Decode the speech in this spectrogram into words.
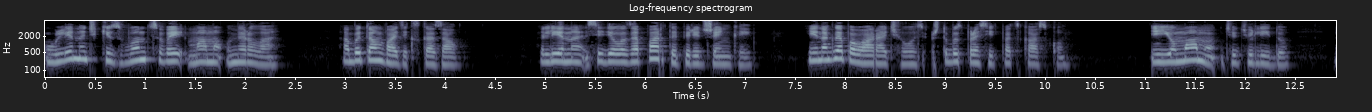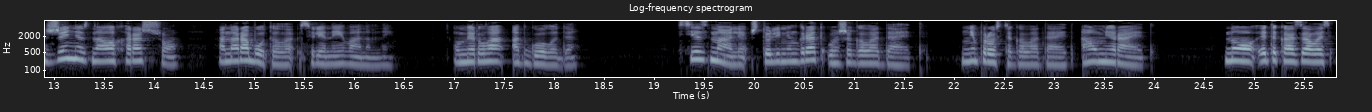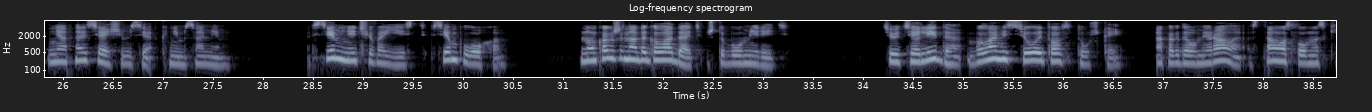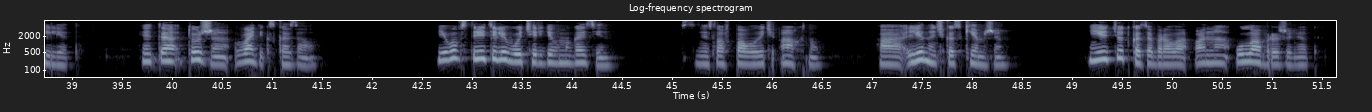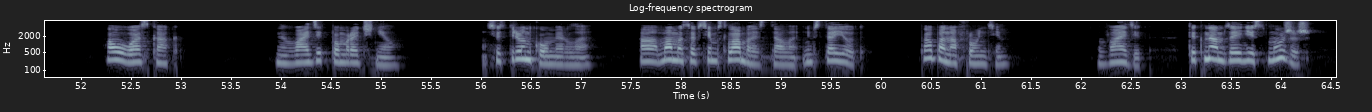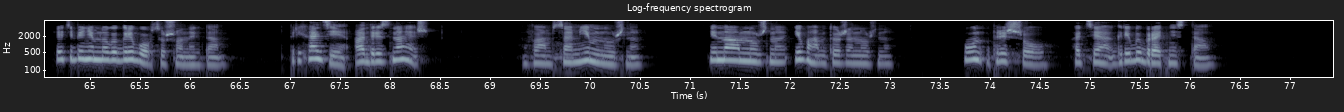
У Леночки Звонцевой мама умерла. Об этом Вадик сказал. Лена сидела за партой перед Женькой и иногда поворачивалась, чтобы спросить подсказку. Ее маму, тетю Лиду, Женя знала хорошо. Она работала с Еленой Ивановной. Умерла от голода. Все знали, что Ленинград уже голодает. Не просто голодает, а умирает. Но это казалось не относящимся к ним самим. Всем нечего есть, всем плохо. Но как же надо голодать, чтобы умереть? Тетя Лида была веселой толстушкой, а когда умирала, стала словно скелет. Это тоже Вадик сказал. Его встретили в очереди в магазин. Станислав Павлович ахнул. А Леночка с кем же? Ее тетка забрала, она у Лавры живет. А у вас как? Вадик помрачнел. Сестренка умерла, а мама совсем слабая стала, не встает. Папа на фронте. Вадик, ты к нам зайди сможешь? Я тебе немного грибов сушеных дам. Приходи, адрес знаешь? Вам самим нужно. И нам нужно, и вам тоже нужно. Он пришел, хотя грибы брать не стал.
